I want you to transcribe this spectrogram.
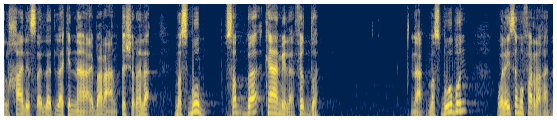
الخالصة لكنها عبارة عن قشرة لا مصبوب صبة كاملة فضة. نعم مصبوب وليس مفرغا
